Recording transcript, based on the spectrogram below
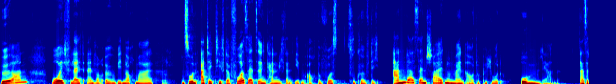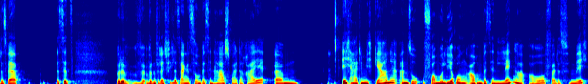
hören, wo ich vielleicht einfach irgendwie nochmal so ein Adjektiv davor setze und kann mich dann eben auch bewusst zukünftig anders entscheiden und meinen Autopilot umlernen. Also das wäre, ist jetzt würde, würden vielleicht viele sagen, ist so ein bisschen Haarspalterei. Ähm, ich halte mich gerne an so Formulierungen auch ein bisschen länger auf, weil es für mich,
